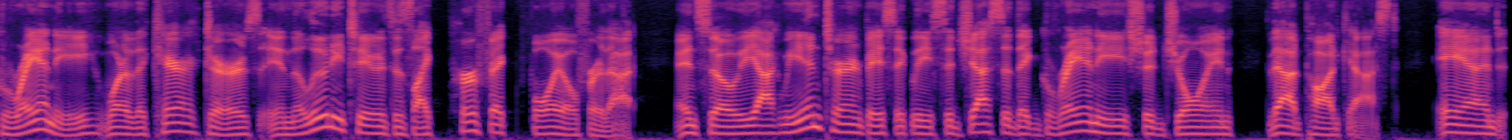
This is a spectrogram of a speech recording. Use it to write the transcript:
Granny, one of the characters in the Looney Tunes, is like perfect foil for that. And so the Acme intern basically suggested that Granny should join that podcast. And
